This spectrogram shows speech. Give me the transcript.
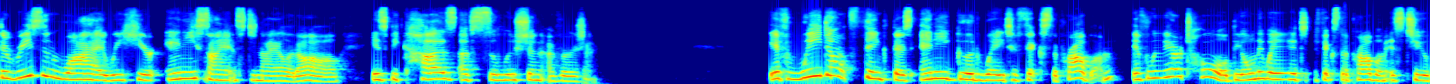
the reason why we hear any science denial at all is because of solution aversion if we don't think there's any good way to fix the problem, if we are told the only way to fix the problem is to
